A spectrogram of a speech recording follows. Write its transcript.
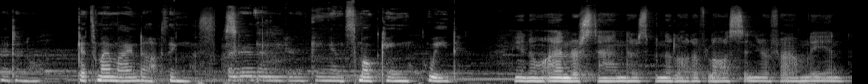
I don't know. Gets my mind off things. Better than drinking and smoking weed. You know, I understand there's been a lot of loss in your family, and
